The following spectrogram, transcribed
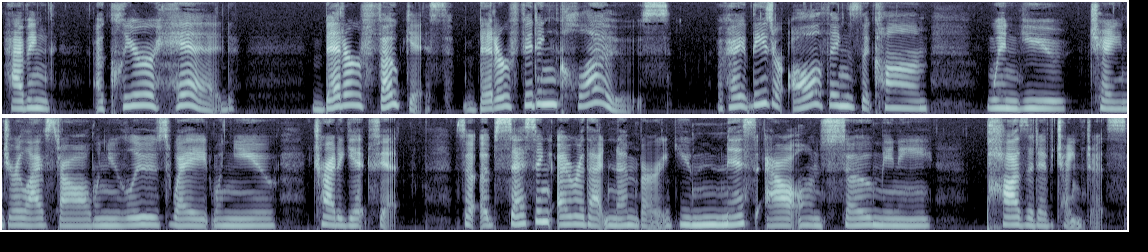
having a clearer head, better focus, better fitting clothes. Okay, these are all things that come when you change your lifestyle, when you lose weight, when you try to get fit. So, obsessing over that number, you miss out on so many positive changes.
